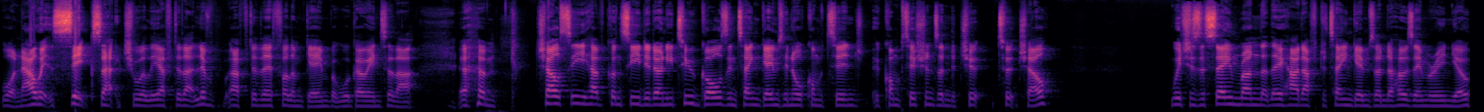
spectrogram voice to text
Well, now it's six actually after that Liverpool, after their Fulham game, but we'll go into that. Um, Chelsea have conceded only two goals in ten games in all competi- competitions under Ch- Tuchel, which is the same run that they had after ten games under Jose Mourinho.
